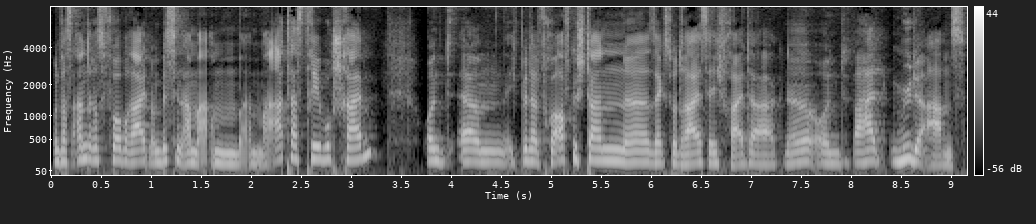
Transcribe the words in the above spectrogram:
und was anderes vorbereiten und ein bisschen am, am, am Artas-Drehbuch schreiben. Und ähm, ich bin halt früh aufgestanden, ne, 6.30 Uhr, Freitag, ne, und war halt müde abends.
